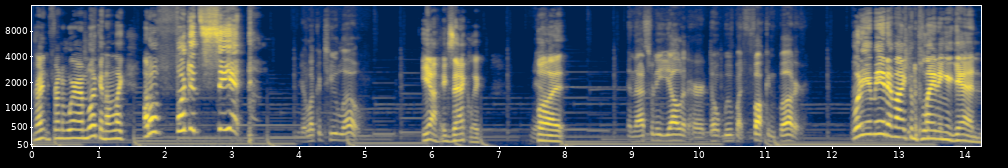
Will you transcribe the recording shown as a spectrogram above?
right in front of where I'm looking. I'm like, I don't fucking see it. You're looking too low. yeah, exactly. Yeah. But and that's when he yelled at her, "Don't move my fucking butter." what do you mean am I complaining again?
